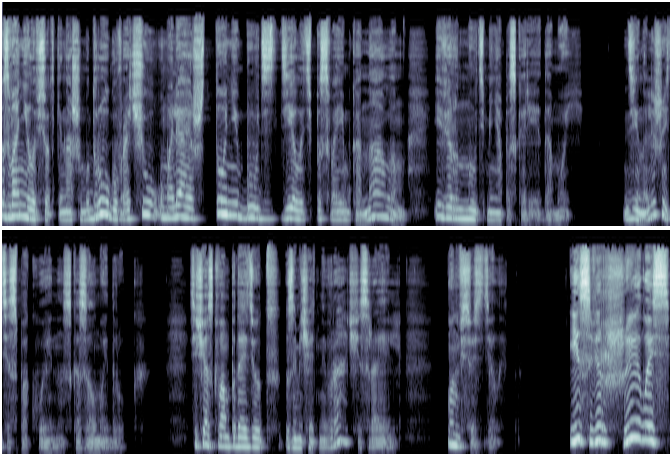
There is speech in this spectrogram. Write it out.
позвонила все-таки нашему другу, врачу, умоляя что-нибудь сделать по своим каналам и вернуть меня поскорее домой. «Дина, лежите спокойно», — сказал мой друг. «Сейчас к вам подойдет замечательный врач Израиль. Он все сделает». И свершилось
